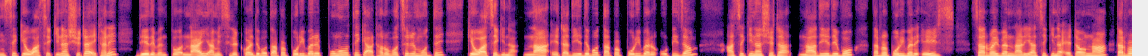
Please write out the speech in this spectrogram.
নিচে কেউ আছে কিনা? সেটা এখানে দিয়ে দেবেন। তো নাই, আমি সিলেক্ট করে দেবো। তারপর পরিবারের পনেরো থেকে আঠারো বছরের মধ্যে কেউ আছে কিনা? না, এটা দিয়ে দেবো। তারপর পরিবারের ওটিজম আছে কিনা সেটা না দিয়ে দেব। তারপর পরিবারে এইডস সার্ভাইভার নারী আছে কিনা এটাও না। তারপর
